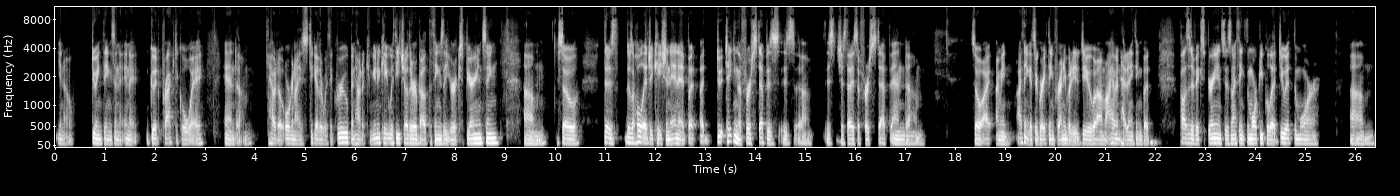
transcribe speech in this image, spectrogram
you know doing things in, in a good practical way and um, how to organize together with a group and how to communicate with each other about the things that you're experiencing. Um, so there's there's a whole education in it but uh, do, taking the first step is is uh, is just that is a first step. And um, so I, I mean i think it's a great thing for anybody to do. Um, i haven't had anything but positive experiences. And i think the more people that do it the more um,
